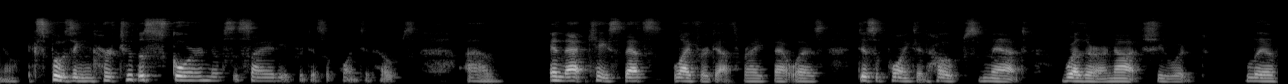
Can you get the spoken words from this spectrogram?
you know, exposing her to the scorn of society for disappointed hopes. Um, in that case, that's life or death, right? That was disappointed hopes meant whether or not she would live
